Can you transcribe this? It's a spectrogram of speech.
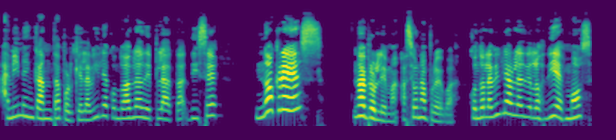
A mí me encanta porque la Biblia cuando habla de plata dice, ¿no crees? No hay problema, hace una prueba. Cuando la Biblia habla de los diezmos,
